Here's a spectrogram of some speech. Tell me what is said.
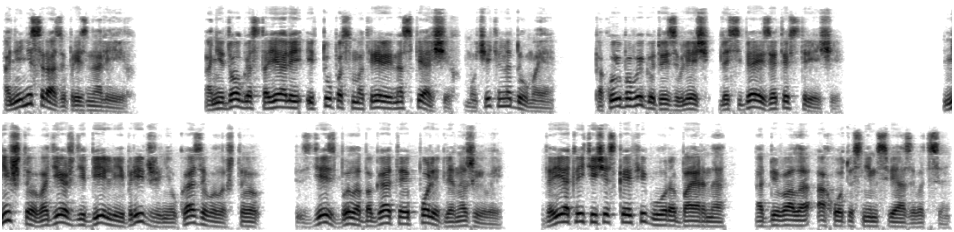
они не сразу признали их. Они долго стояли и тупо смотрели на спящих, мучительно думая, какую бы выгоду извлечь для себя из этой встречи. Ничто в одежде Билли и Бриджа не указывало, что здесь было богатое поле для наживы, да и атлетическая фигура Байерна отбивала охоту с ним связываться.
